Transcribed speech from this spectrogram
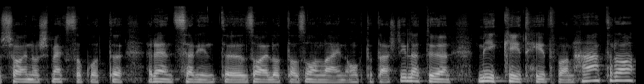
sajnos megszokott rend szerint zajlott az online oktatást illetően. Még két hét van hátra,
